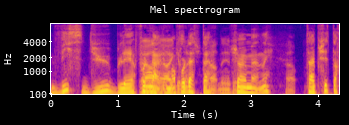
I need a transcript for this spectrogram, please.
Hvis du ble fornærma for dette, er skjønner du hva jeg mener? Ja. Type shit, da.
